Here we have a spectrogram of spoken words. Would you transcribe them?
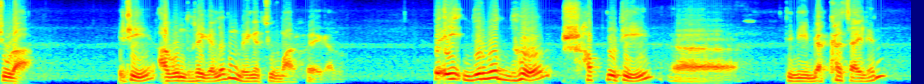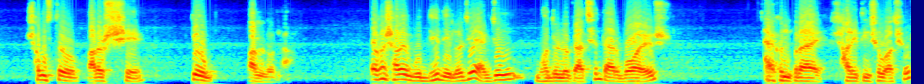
চূড়া, এটি আগুন ধরে গেল এবং ভেঙে চুরমার হয়ে গেল। তো এই দুর্বোধ্য স্বপ্নটি তিনি ব্যাখ্যা চাইলেন, সমস্ত পারস্যে কেউ পারল না। তখন সবাই বুদ্ধি দিল যে একজন ভদ্রলোক আছেন, তার বয়স এখন প্রায় সাড়ে তিনশো বছর।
